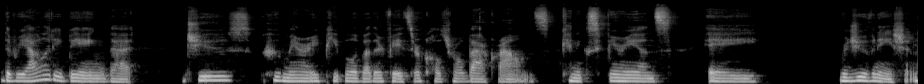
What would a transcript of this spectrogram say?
the reality being that Jews who marry people of other faiths or cultural backgrounds can experience a rejuvenation,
